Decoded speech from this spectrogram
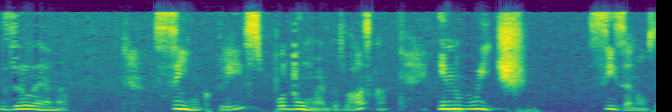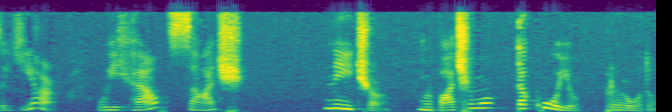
зелена. Think, please. Подумай, будь ласка. In which season of the year we have such nature? Ми бачимо такою природу.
